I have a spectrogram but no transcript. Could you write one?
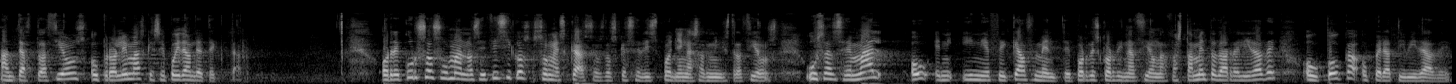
ante actuacións ou problemas que se poidan detectar. Os recursos humanos e físicos son escasos dos que se dispoñen as administracións. Úsanse mal ou ineficazmente por descoordinación, afastamento da realidade ou pouca operatividade.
